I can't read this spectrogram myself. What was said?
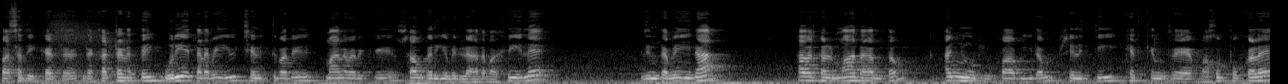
வசதி கட்ட இந்த கட்டணத்தை ஒரே தடவையில் செலுத்துவது மாணவருக்கு சௌகரியம் இல்லாத வகையில் இருந்தமையினால் அவர்கள் மாதாந்தம் அஞ்சூறு ரூபாய் வீதம் செலுத்தி கற்கின்ற வகுப்புகளை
